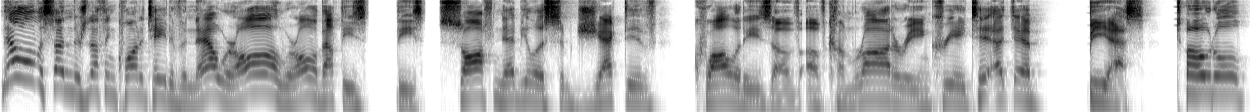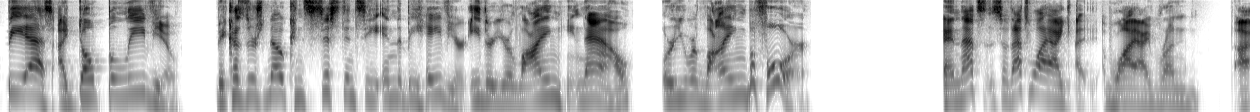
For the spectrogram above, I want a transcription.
Now all of a sudden there's nothing quantitative and now we're all we're all about these these soft nebulous subjective qualities of of camaraderie and creativity uh, uh, BS. Total BS. I don't believe you because there's no consistency in the behavior. Either you're lying now or you were lying before and that's so that's why I, why I run I,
